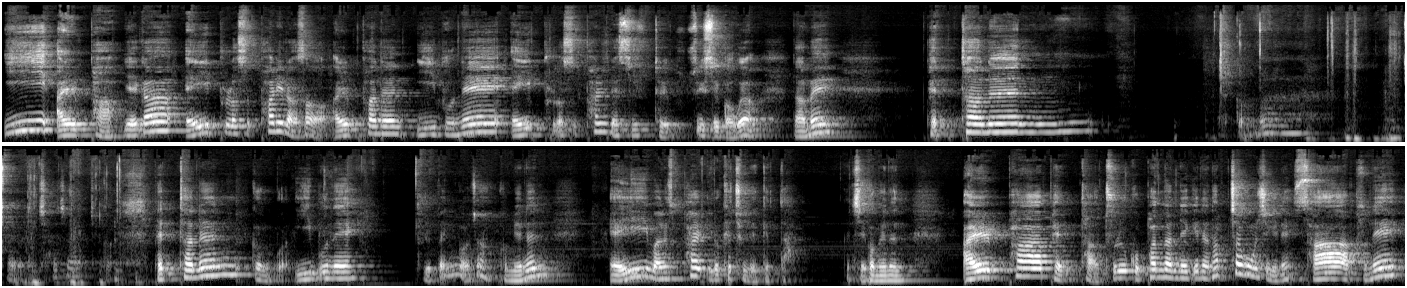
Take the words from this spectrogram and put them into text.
이 알파 얘가 A 플러스 8이라서 알파는 2분의 A 플러스 8 됐을 수 있을 거고요. 그 다음에 베타는 잠깐만. 아, 이렇게 찾아 잠깐 베타는 그럼 뭐야? 2분의 2를 뺀 거죠? 그럼 얘는 A-8 이렇게 처리됐겠다. 그치? 그러면은 알파 베타 둘을 곱한다는 얘기는 합차 공식이네. 4분의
